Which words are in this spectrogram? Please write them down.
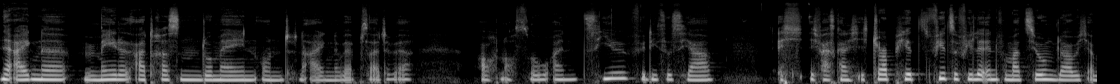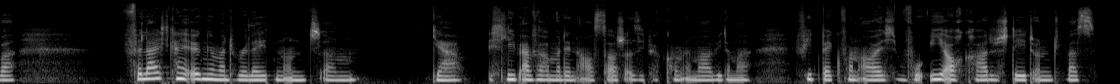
eine eigene Mailadressen-Domain und eine eigene Webseite wäre auch noch so ein Ziel für dieses Jahr. Ich, ich weiß gar nicht, ich droppe hier viel zu viele Informationen, glaube ich, aber vielleicht kann ja irgendjemand relaten und ähm, ja, ich liebe einfach immer den Austausch. Also ich bekomme immer wieder mal Feedback von euch, wo ihr auch gerade steht und was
